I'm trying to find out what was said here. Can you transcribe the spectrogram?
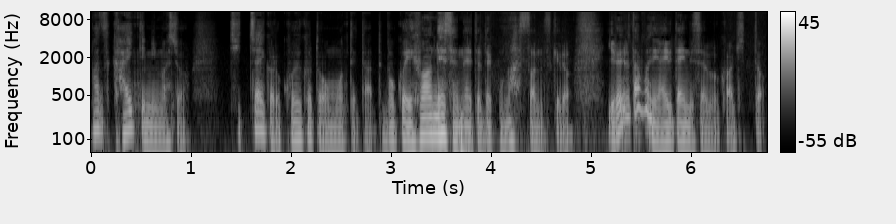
まず書いてみましょう。ちっちゃい頃こういうことを思ってたって、僕 F1 レースになりたいってこがってたんですけど、いろいろ多分やりたいんですよ、僕はきっと。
